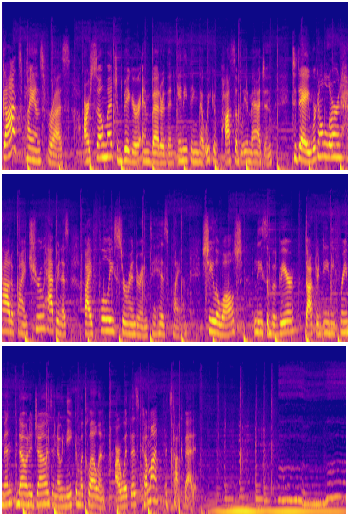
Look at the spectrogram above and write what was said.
God's plans for us are so much bigger and better than anything that we could possibly imagine. Today, we're going to learn how to find true happiness by fully surrendering to His plan. Sheila Walsh, Lisa Bevere, Dr. DeeDee Freeman, Nona Jones, and Oneka McClellan are with us. Come on, let's talk about it.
